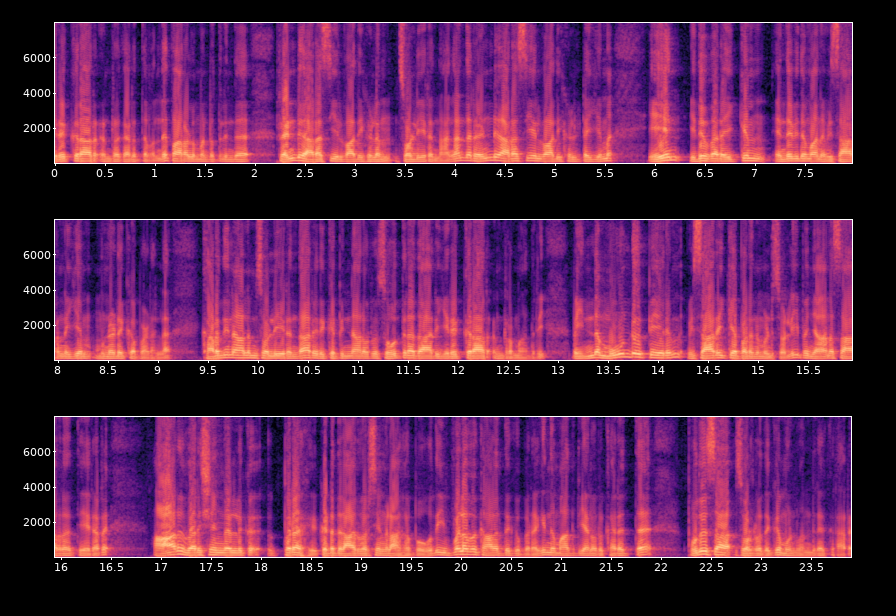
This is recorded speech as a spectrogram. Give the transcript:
இருக்கிறார் என்ற கருத்தை வந்து பாராளுமன்றத்தில் இந்த ரெண்டு அரசியல்வாதிகளும் சொல்லி இருந்தாங்க அந்த ரெண்டு அரசியல்வாதிகள்கிட்டையும் ஏன் இதுவரைக்கும் எந்த விதமான விசாரணையும் முன்னெடுக்கப்படல? கருதினாலும் சொல்லியிருந்தார் இதுக்கு பின்னால் ஒரு சூத்திரதாரி இருக்கிறார் என்ற மாதிரி. இப்ப இந்த மூன்று பேரும் விசாரிக்கப்படணும்னு சொல்லி இப்ப ஞானசார தேரர் ஆறு வருஷங்களுக்கு பிறகு கிட்டத்தட்ட ஆறு வருஷங்களாக போகுது. இவ்வளவு காலத்துக்கு பிறகு இந்த மாதிரியான ஒரு கருத்தை புதுசா சொல்றதுக்கு முன் வந்திருக்கிறாரு.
